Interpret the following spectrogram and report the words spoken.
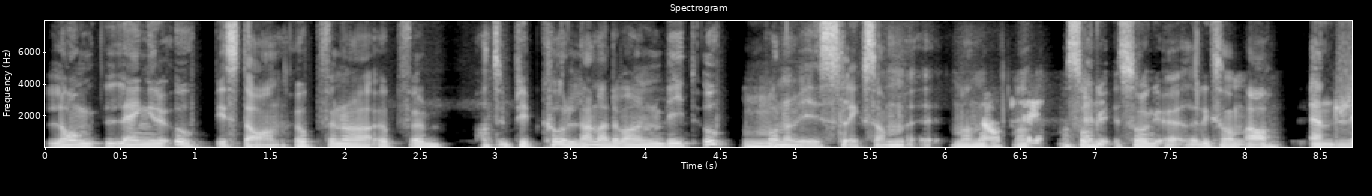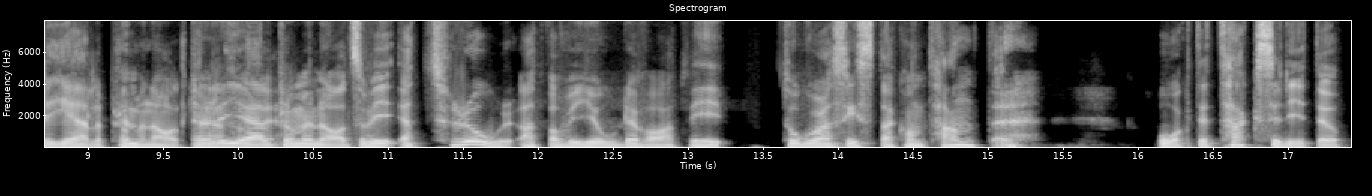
lång, längre upp i stan, upp för, några, upp för typ- typ kullarna. Det var en bit upp Mm. på något vis. Liksom. Man, Ja, man, man såg, såg eh, liksom, ja, En rejäl promenad. en få rejäl säga. promenad. Så vi, jag tror att vad vi gjorde var att vi tog våra sista kontanter, åkte taxi dit upp,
